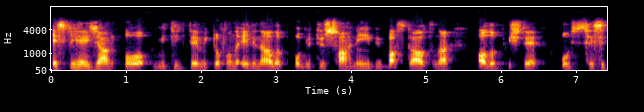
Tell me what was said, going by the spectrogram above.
Eski heyecan o mitingde mikrofonu eline alıp o bütün sahneyi bir baskı altına alıp işte o sesi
